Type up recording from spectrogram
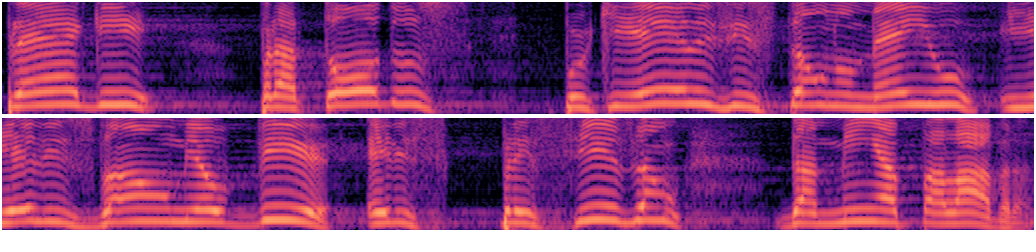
pregue para todos porque eles estão no meio e eles vão me ouvir, eles precisam da minha palavra.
